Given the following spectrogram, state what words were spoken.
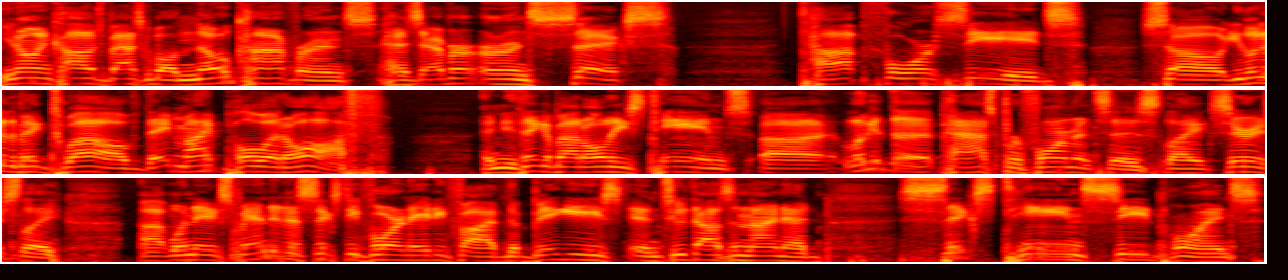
You know, in college basketball, no conference has ever earned six top four seeds. So you look at the Big 12, they might pull it off. And you think about all these teams, uh, look at the past performances. Like, seriously, uh, when they expanded to 64 and 85, the Big East in 2009 had 16 seed points.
